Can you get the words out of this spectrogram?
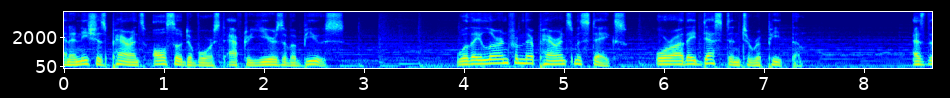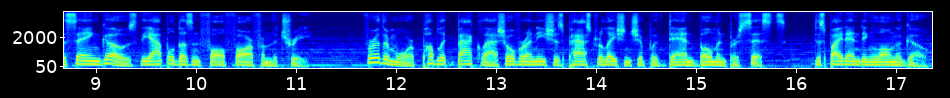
and Anisha's parents also divorced after years of abuse. Will they learn from their parents' mistakes, or are they destined to repeat them? As the saying goes, the apple doesn't fall far from the tree. Furthermore, public backlash over Anisha's past relationship with Dan Bowman persists, despite ending long ago.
